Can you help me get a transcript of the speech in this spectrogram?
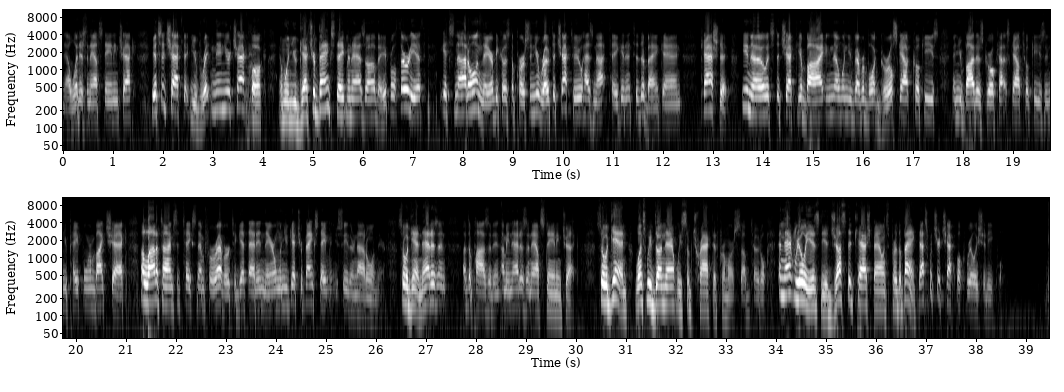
Now, what is an outstanding check? It's a check that you've written in your checkbook, and when you get your bank statement as of April 30th, it's not on there because the person you wrote the check to has not taken it to the bank and cashed it. You know, it's the check you buy. You know, when you've ever bought Girl Scout cookies and you buy those Girl Scout cookies and you pay for them by check, a lot of times it takes them forever to get that in there. And when you get your bank statement, you see they're not on there. So again, that isn't a deposit. In, I mean, that is an outstanding check. So again, once we've done that, we subtract it from our subtotal. And that really is the adjusted cash balance per the bank. That's what your checkbook really should equal.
